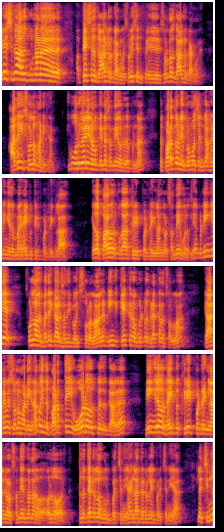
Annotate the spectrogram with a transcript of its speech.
பேசினா அதுக்கு உண்டான பேசுறதுக்கு ஆள் இருக்காங்களே சொல்யூஷன் சொல்கிறதுக்கு ஆள் இருக்காங்களே அதை சொல்ல மாட்டேங்கிறாங்க. இப்போ ஒருவேளை நமக்கு என்ன சந்தேகம் வருது அப்படின்னா இந்த படத்தோடைய ப்ரொமோஷனுக்காக நீங்கள் இந்த மாதிரி ஹைப் கிரியேட் பண்ணுறீங்களா ஏதோ பரபரப்புக்காக கிரியேட் பண்ணுறீங்களாங்கிற ஒரு சந்தேகம் வருது இல்லையா? அப்போ நீங்களே சொல்லலாம் பத்திரிகையாளர் சந்திப்பை வச்சு சொல்லலாம். இல்லை நீங்கள் கேட்குறவங்கள்ட்ட விளக்கத்தை சொல்லலாம். யார்ட்டையுமே சொல்ல மாட்டீங்கன்னா அப்போ இந்த படத்தை ஓட வைப்பதற்காக நீங்களே ஒரு ஹைப்பை கிரியேட் பண்ணுறீங்களாங்கிற ஒரு சந்தேகம் தானே வலுவாக வருது. அந்த தேட்டரில் உங்களுக்கு பிரச்சனையா? எல்லா தேட்டர்லையும் பிரச்சனையா? இல்லை சின்ன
